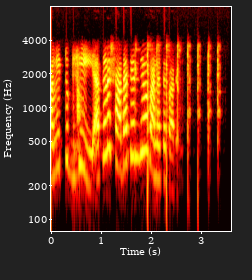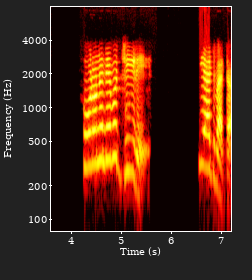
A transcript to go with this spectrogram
আমি একটু ঘি। আপনারা সাদা তেল দিয়েও বানাতে পারেন। ফোড়নে দেব জিরে, পেঁয়াজ বাটা।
